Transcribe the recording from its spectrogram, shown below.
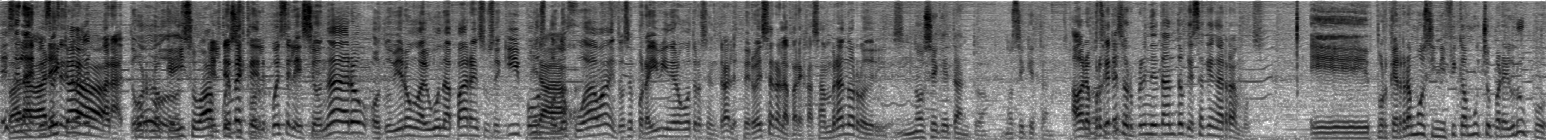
Esa Para es la Gareca, para por lo todos. que hizo Ascuez El tema es que por- después se lesionaron o tuvieron alguna para en sus equipos Mira. o no jugaban, entonces por ahí vinieron otros centrales. Pero esa era la pareja, Zambrano Rodríguez. No sé qué tanto, no sé qué tanto. Ahora, No ¿por qué te sorprende tanto que saquen a Ramos? Eh, porque Ramos significa mucho para el grupo.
